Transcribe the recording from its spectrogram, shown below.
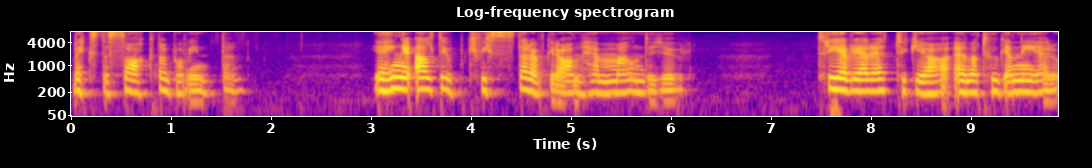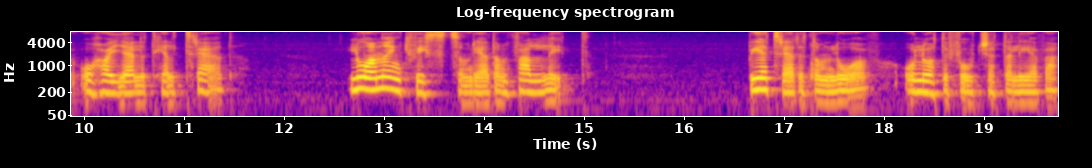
växter saknar på vintern. Jag hänger alltid upp kvistar av gran hemma under jul. Trevligare, tycker jag, än att hugga ner och ha ihjäl ett helt träd. Låna en kvist som redan fallit. Be trädet om lov och låt det fortsätta leva.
